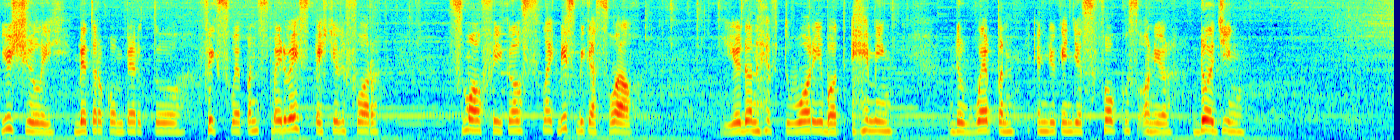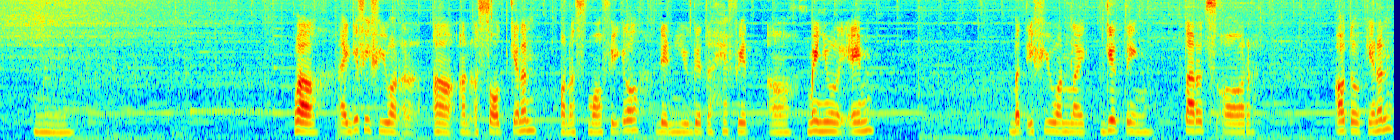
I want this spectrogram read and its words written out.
usually better compared to fixed weapons by the way, especially for small vehicles like this because well, you don't have to worry about aiming the weapon and you can just focus on your dodging. Hmm. Well, I guess if you want an, uh, an assault cannon on a small vehicle, then you gotta have it uh, manually aim. But if you want like Gatling turrets or auto cannon,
